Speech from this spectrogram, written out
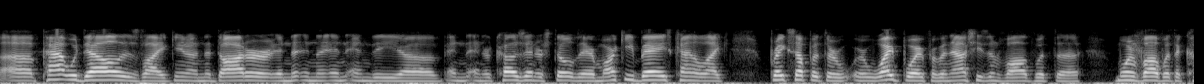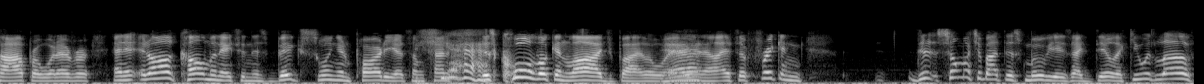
Uh, Pat Woodell is like you know, and the daughter and the and the and, and the uh, and and her cousin are still there. Marki Bey's kind of like breaks up with her, her white boyfriend, but now she's involved with the more involved with the cop or whatever, and it, it all culminates in this big swinging party at some kind Yeah. of this cool looking lodge, by the way. Yeah. You know, it's a freaking there's so much about this movie is idyllic. You would love,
